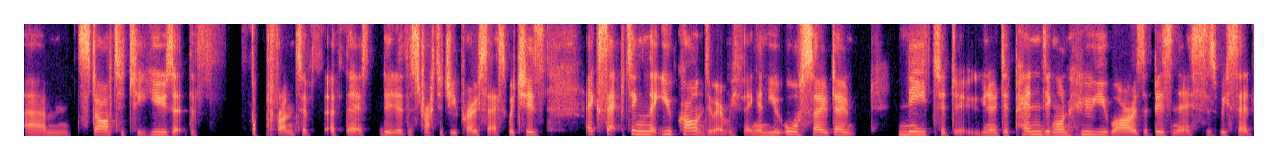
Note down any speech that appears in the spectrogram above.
um, started to use at the forefront of, of the, the, the strategy process, which is accepting that you can't do everything and you also don't need to do. You know, depending on who you are as a business, as we said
